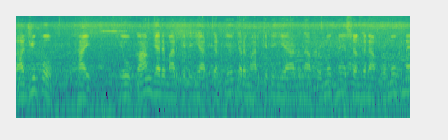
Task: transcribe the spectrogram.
રાજીપો થાય એવું કામ જ્યારે માર્કેટિંગ યાર્ડ કરતી હોય, ત્યારે માર્કેટિંગ યાર્ડના પ્રમુખને, સંઘના પ્રમુખને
